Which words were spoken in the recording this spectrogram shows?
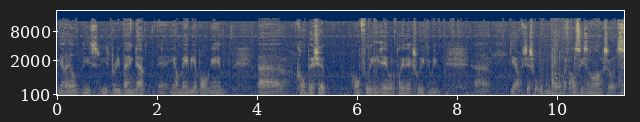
you know he'll, he's he's pretty banged up. Uh, you know maybe a bowl game. Uh, Cole Bishop, hopefully he's able to play next week. I mean. Uh, you know, it's just what we've been dealing with all season long, so it's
